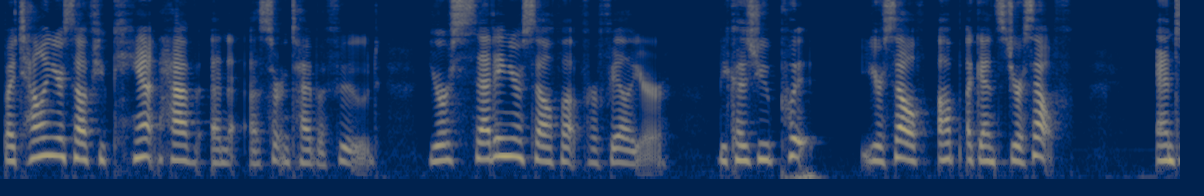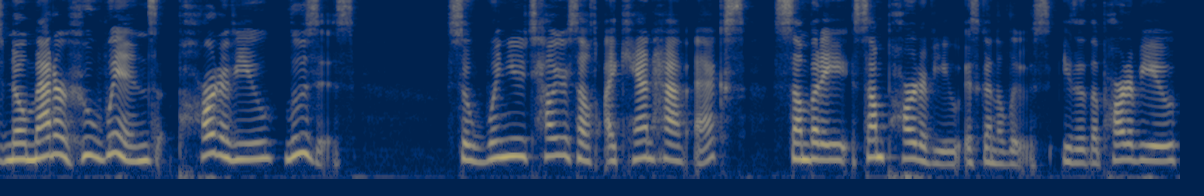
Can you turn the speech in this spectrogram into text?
By telling yourself you can't have an, a certain type of food, you're setting yourself up for failure because you put yourself up against yourself. And no matter who wins, part of you loses. So when you tell yourself, I can't have X, somebody, some part of you is going to lose. Either the part of you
